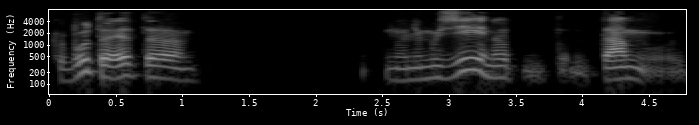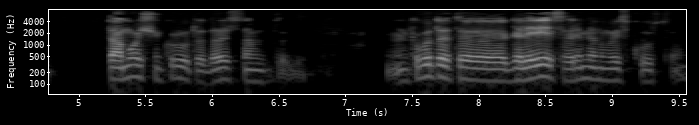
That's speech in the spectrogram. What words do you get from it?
как будто это, ну, не музей, но там, там очень круто, да, то есть там как будто это галерея современного искусства.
